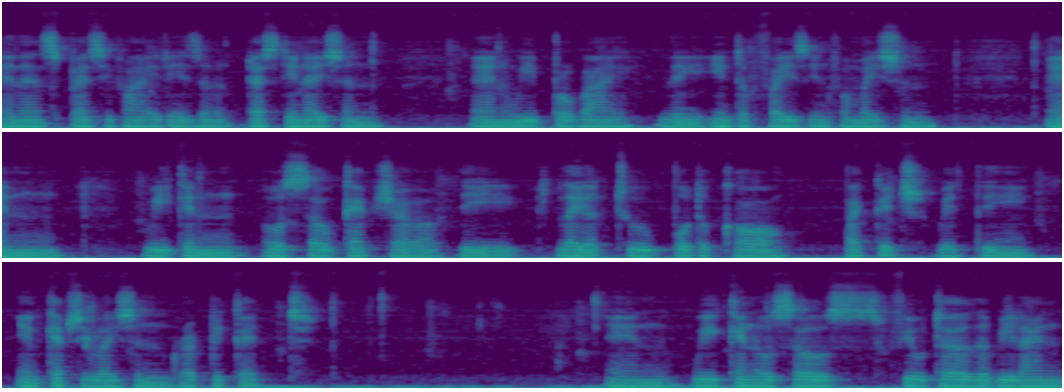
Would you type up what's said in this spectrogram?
and then specify it is a destination and we provide the interface information. And we can also capture the layer 2 protocol package with the encapsulation replicate. And we can also filter the VLAN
